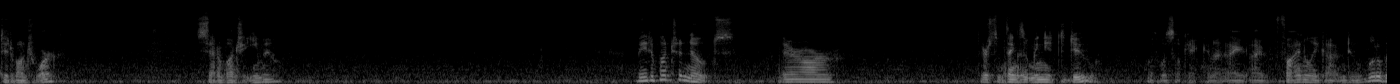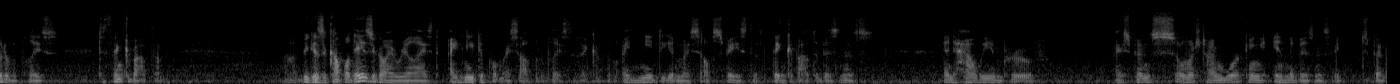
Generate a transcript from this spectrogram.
Did a bunch of work. Sent a bunch of email. Made a bunch of notes. There are there's some things that we need to do with Whistlekick, and I, I've finally gotten to a little bit of a place to think about them. Uh, because a couple days ago, I realized I need to put myself in a place to think of them. I need to give myself space to think about the business and how we improve. I spend so much time working in the business. I spend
